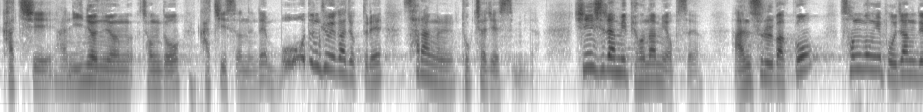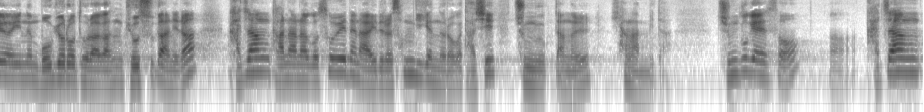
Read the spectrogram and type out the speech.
같이 한 2년 정도 같이 있었는데 모든 교회 가족들의 사랑을 독차지했습니다. 신실함이 변함이 없어요. 안수를 받고 성공이 보장되어 있는 모교로 돌아가는 교수가 아니라 가장 가난하고 소외된 아이들을 섬기겠노라고 다시 중국 땅을 향합니다. 중국에서 어, 가장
